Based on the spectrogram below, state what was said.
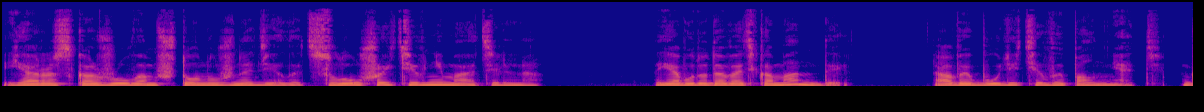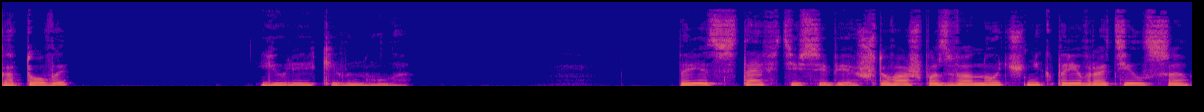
я расскажу вам, что нужно делать. Слушайте внимательно. Я буду давать команды, а вы будете выполнять. Готовы?» Юлия кивнула. Представьте себе, что ваш позвоночник превратился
